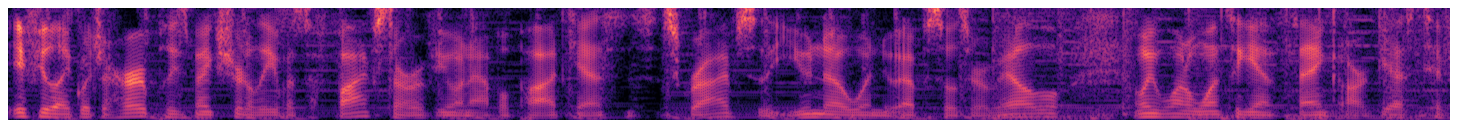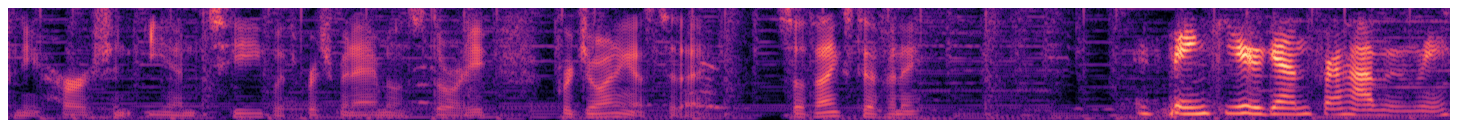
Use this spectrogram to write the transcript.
If you like what you heard, please make sure to leave us a five star review on Apple Podcasts and subscribe so that you know when new episodes are available. And we want to once again thank our guest, Tiffany Hirsch, an EMT with Richmond Ambulance Authority, for joining us today. So thanks, Tiffany. Thank you again for having me.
